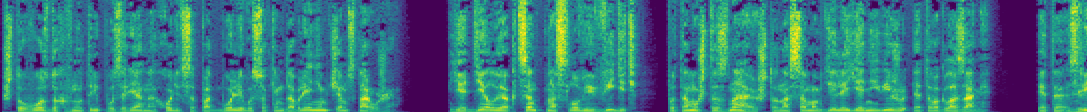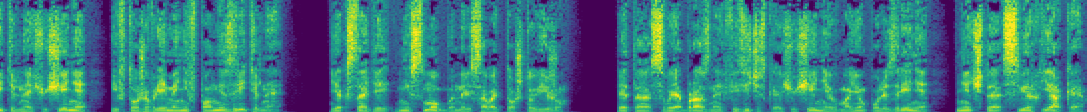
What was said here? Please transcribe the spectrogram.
что воздух внутри пузыря находится под более высоким давлением, чем снаружи. Я делаю акцент на слове «видеть», потому что знаю, что на самом деле я не вижу этого глазами. Это зрительное ощущение и в то же время не вполне зрительное. Я, кстати, не смог бы нарисовать то, что вижу. Это своеобразное физическое ощущение в моем поле зрения, нечто сверхяркое.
